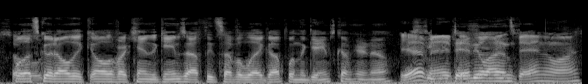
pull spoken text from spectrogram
So, well, that's good. All the all of our Canada Games athletes have a leg up when the games come here now. Yeah, Just man. Dandelions. Dandelions.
